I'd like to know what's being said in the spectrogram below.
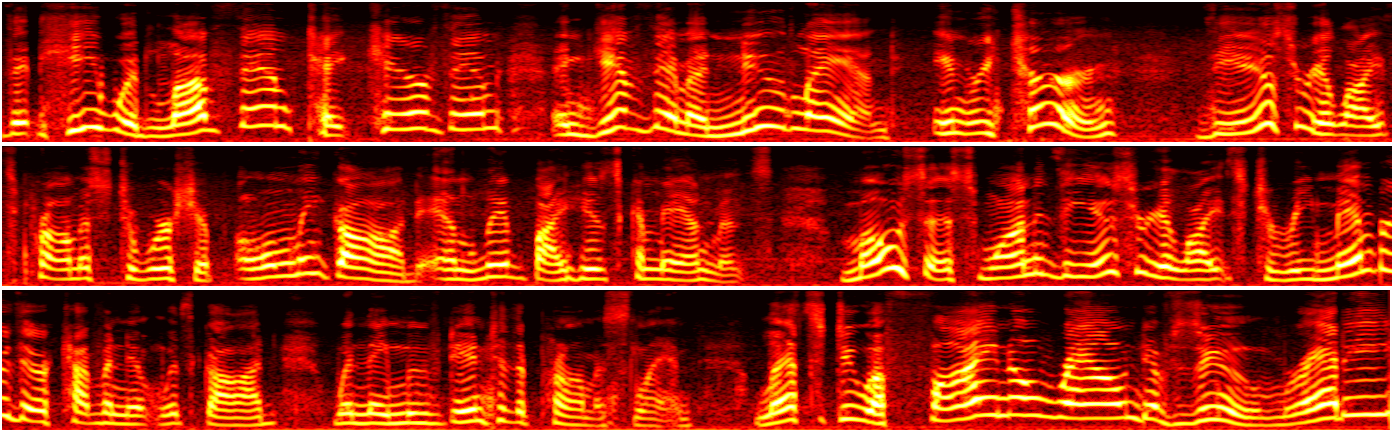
that he would love them, take care of them, and give them a new land. In return, the Israelites promised to worship only God and live by his commandments. Moses wanted the Israelites to remember their covenant with God when they moved into the promised land. Let's do a final round of Zoom. Ready?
